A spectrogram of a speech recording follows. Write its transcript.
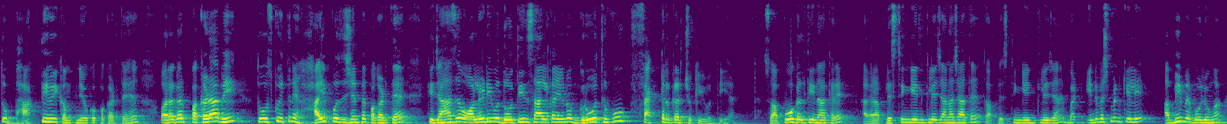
तो भागती हुई कंपनियों को पकड़ते हैं। और अगर पकड़ा भी तो उसको इतने हाई पोजिशन पर पकड़ते हैं कि जहाँ से ऑलरेडी वो दो तीन साल का यू नो ग्रोथ वो फैक्टर कर चुकी होती है। सो so, आप वो गलती ना करें। अगर आप लिस्टिंग गेन के लिए जाना चाहते हैं तो आप लिस्टिंग गेन के लिए जाएँ। बट इन्वेस्टमेंट के लिए अभी मैं बोलूँगा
